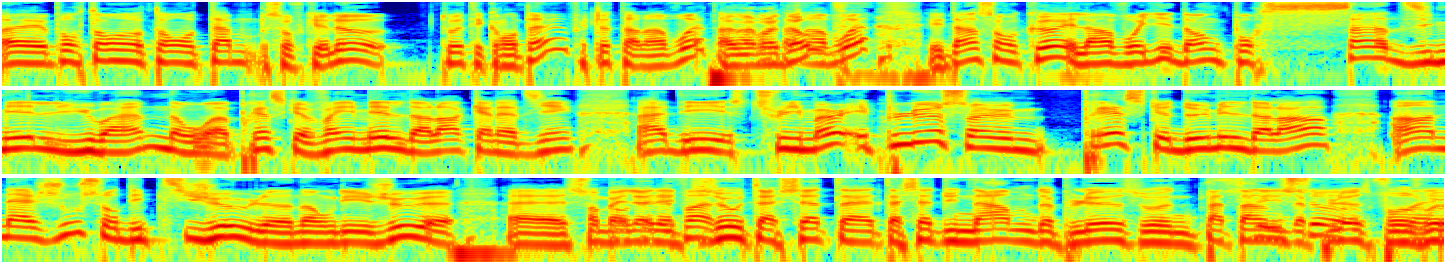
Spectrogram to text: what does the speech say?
euh, pour ton, ton tam- Sauf que là, toi, t'es content? Fait que là, t'en envoies, t'en envoies, t'en envoies. Et dans son cas, elle a envoyé donc pour 110 000 yuan, ou euh, presque 20 000 dollars canadiens, à des streamers et plus un presque 2000 dollars en ajout sur des petits jeux là donc des jeux euh, euh, sur Ah, ben ton là, les téléphone petits jeux où t'achètes, euh, t'achètes une arme de plus ou une patente de ça, plus pour jouer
